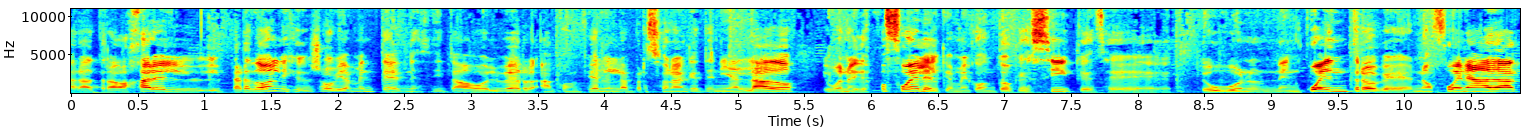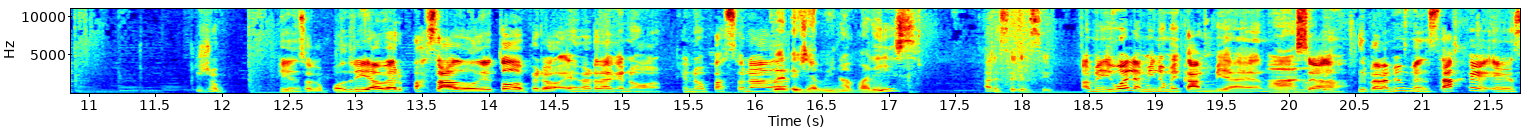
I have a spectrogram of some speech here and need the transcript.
para trabajar el, el perdón, le dije que yo obviamente necesitaba volver a confiar en la persona que tenía al lado. Y bueno, y después fue él el que me contó que sí, que, se, que hubo un, un encuentro, que no fue nada, que yo pienso que podría haber pasado de todo, pero es verdad que no, que no pasó nada. Pero ¿Ella vino a París? Parece que sí. A mí, igual a mí no me cambia, ¿eh? Ah, o no sea, si para mí un mensaje es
